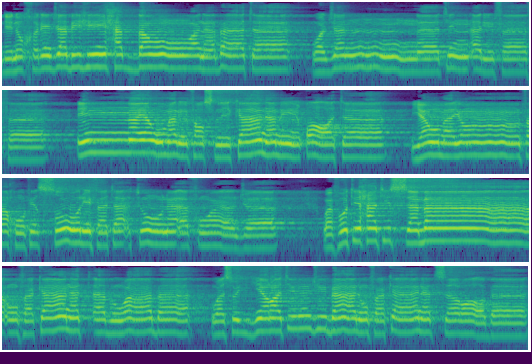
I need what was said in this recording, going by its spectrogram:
لنخرج به حبا ونباتا وجنات ألفافا إن يوم الفصل كان ميقاتا يوم ينفخ في الصور فتأتون أفواجا وفتحت السماء فكانت أبوابا وسيرت الجبال فكانت سرابا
